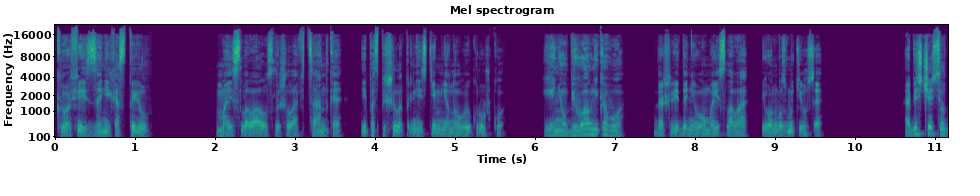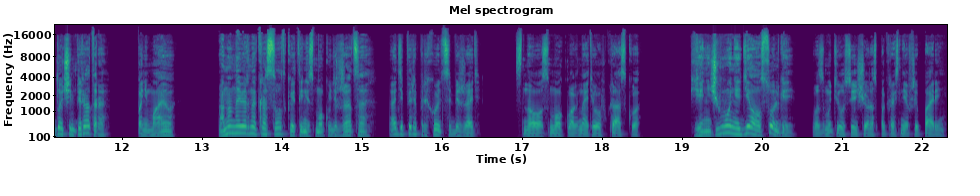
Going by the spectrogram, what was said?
Кофе из-за них остыл. Мои слова услышала официантка и поспешила принести мне новую кружку. «Я не убивал никого!» Дошли до него мои слова, и он возмутился. «Обесчестил дочь императора? Понимаю. Она, наверное, красотка, и ты не смог удержаться, а теперь приходится бежать». Снова смог вогнать его в краску. «Я ничего не делал с Ольгой!» — возмутился еще раз покрасневший парень.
